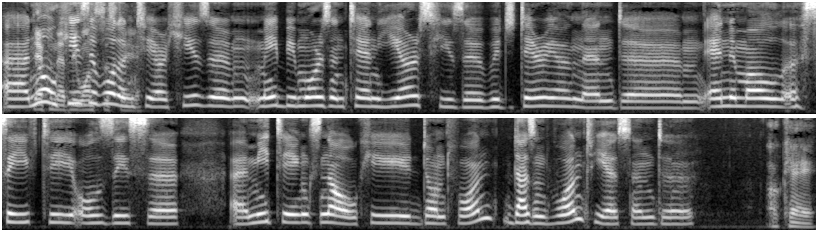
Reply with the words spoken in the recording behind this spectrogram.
Uh, no, he's a volunteer. He's um, maybe more than 10 years. He's a vegetarian and um, animal uh, safety, all these uh, uh, meetings. No, he don't want, doesn't want, yes. And uh, Okay.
